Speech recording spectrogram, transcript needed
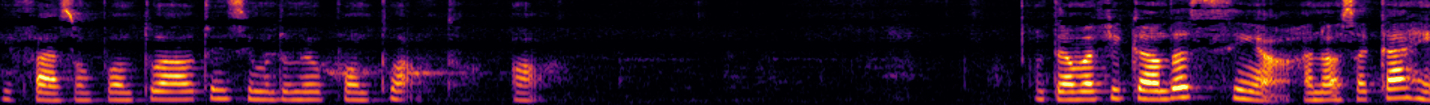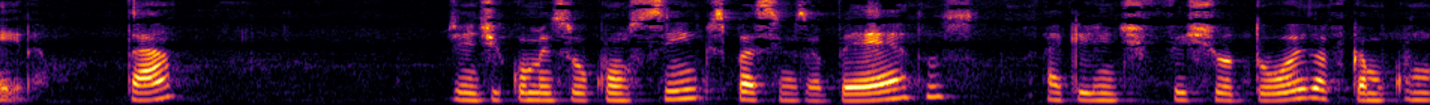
E faço um ponto alto em cima do meu ponto alto, ó. Então, vai ficando assim, ó, a nossa carreira, tá? A gente começou com cinco espacinhos abertos, aqui a gente fechou dois, ó, ficamos com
